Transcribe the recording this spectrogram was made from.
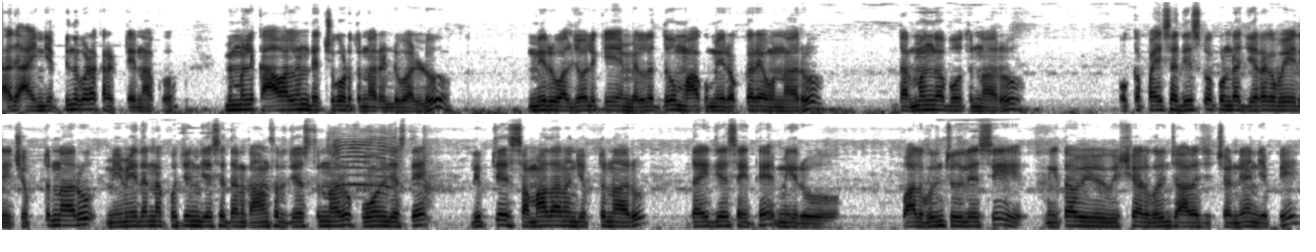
అది ఆయన చెప్పింది కూడా కరెక్టే నాకు. మిమ్మల్ని కావాలని రెచ్చగొడుతున్నారండి వాళ్ళు. మీరు వాళ్ళ జోలికి ఏం వెళ్ళొద్దు. మాకు మీరు ఒక్కరే ఉన్నారు. ధర్మంగా పోతున్నారు. ఒక్క పైసా తీసుకోకుండా జరగబోయేది. చెప్తున్నారు మేమేదన్నా క్వశ్చన్ చేస్తే దానికి ఆన్సర్ చేస్తున్నారు ఫోన్ చేస్తే లిఫ్ట్ చేసి సమాధానం చెప్తున్నారు. దయచేసి అయితే మీరు వాళ్ళ గురించి వదిలేసి మిగతా విషయాల గురించి ఆలోచించండి అని చెప్పి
